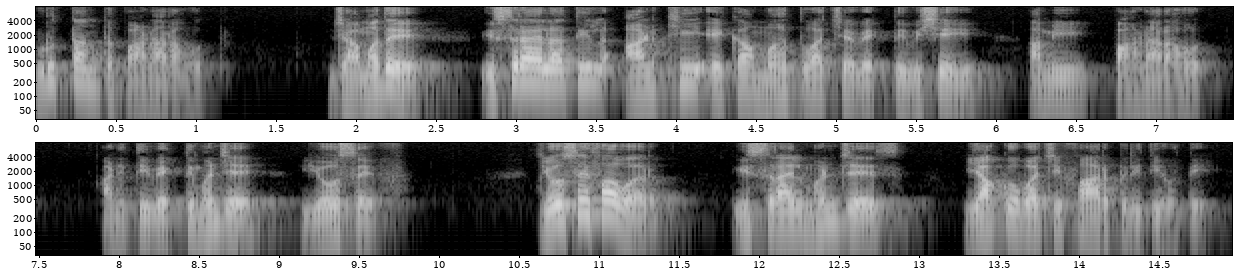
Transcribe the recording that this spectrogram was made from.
वृत्तांत पाहणार आहोत ज्यामध्ये इस्रायलातील आणखी एका महत्त्वाच्या व्यक्तीविषयी आम्ही पाहणार आहोत आणि ती व्यक्ती म्हणजे योसेफ. योसेफावर इस्रायल म्हणजेच याकोबाची फार प्रीती होती.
